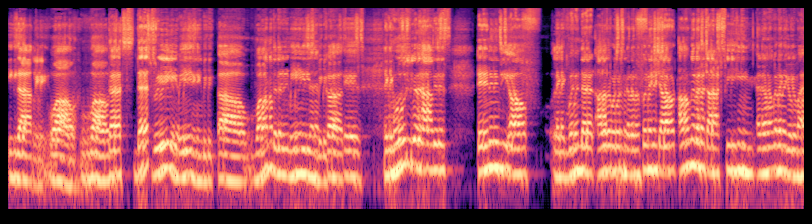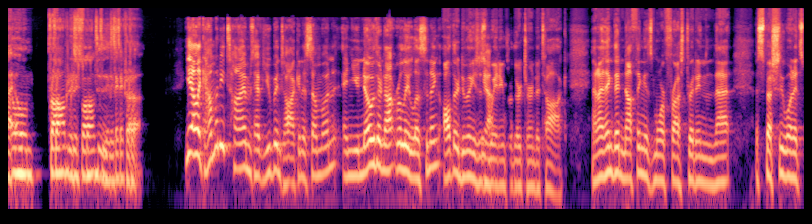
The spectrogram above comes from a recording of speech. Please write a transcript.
Exactly. Wow. Wow. That's that's really amazing. be- Uh, one of the main reasons because is like most people have this tendency of like when that other person gonna finish out, I'm gonna start speaking and I'm gonna give my own prompt responses, etc. Yeah, like how many times have you been talking to someone and you know they're not really listening? All they're doing is just Yeah. waiting for their turn to talk. And I think that nothing is more frustrating than that, especially when it's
